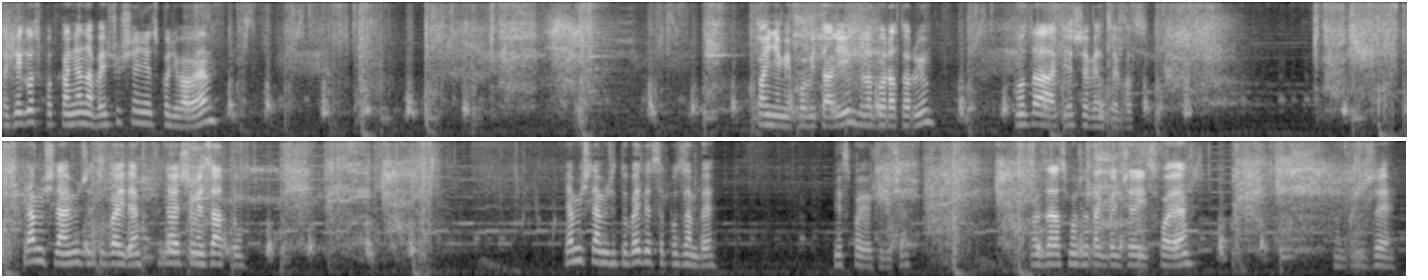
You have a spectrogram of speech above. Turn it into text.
Takiego spotkania na wejściu się nie spodziewałem. Fajnie mnie powitali w laboratorium. No tak, jeszcze więcej was. Ja myślałem, że tu wejdę. No jeszcze mnie zatruł. Ja myślałem, że tu wejdę sobie po zęby. Nie swoje oczywiście. Ale zaraz może tak być, że i swoje. Dobra, żyję.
